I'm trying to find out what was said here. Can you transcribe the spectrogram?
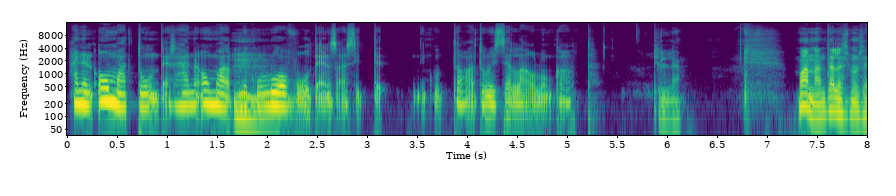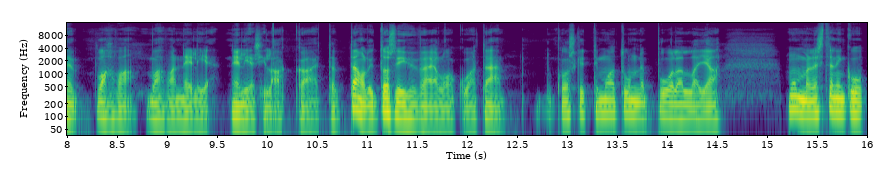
hänen omat tunteensa, hänen oma mm. niin kuin, luovuutensa sitten niin kuin, tulisi sen laulun kautta. Kyllä. Mä annan tälle semmoisen vahva, vahva neljä, neljä silakkaa, että tämä oli tosi hyvä elokuva. Tämä kosketti mua tunnepuolella ja mun mielestä niin kuin,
